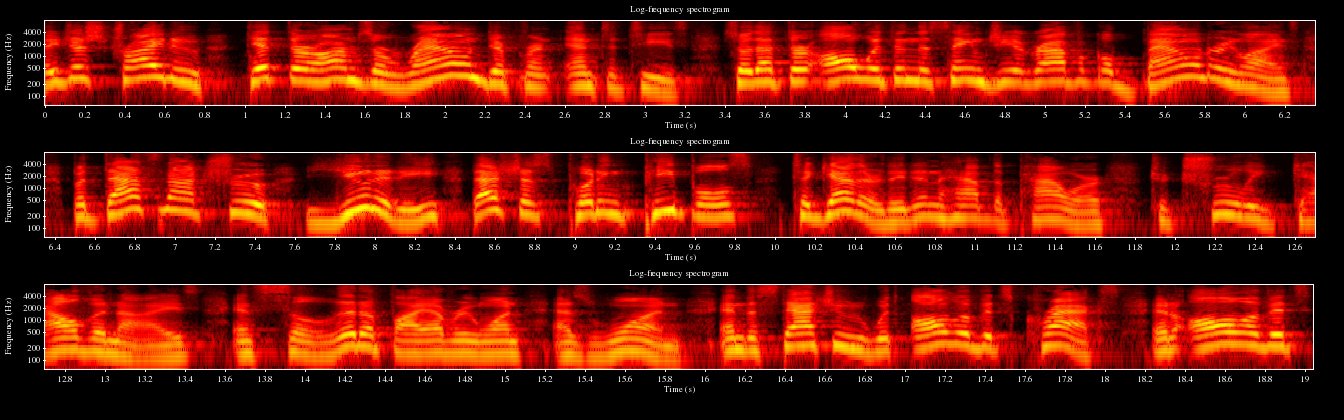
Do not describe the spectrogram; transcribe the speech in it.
They just try to get their arms around different entities so that they're all within the same geographical boundary lines. But that's not true unity. That's just putting peoples together. They didn't have the power to truly galvanize and solidify everyone as one. And the statue, with all of its cracks and all of its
